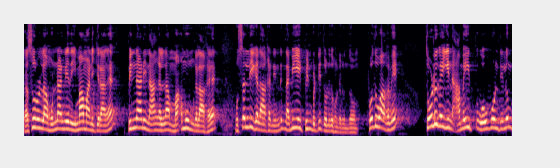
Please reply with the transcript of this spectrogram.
ரசூலுல்லா முன்னாடி இமாமா நிற்கிறாங்க பின்னாடி நாங்கள்லாம் மாமூம்களாக முசல்லிகளாக நின்று நபியை பின்பற்றி தொழுது கொண்டிருந்தோம். பொதுவாகவே தொழுகையின் அமைப்பு ஒவ்வொன்றிலும்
